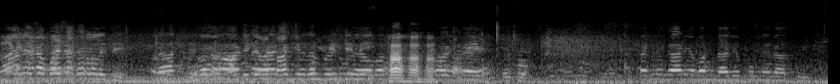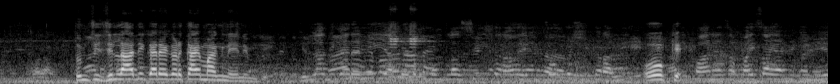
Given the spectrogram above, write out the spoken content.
पाण्याचा पैसा करायला ते हे. हा हा. सगळे गाड्या बंद झाले पूर्ण रात्री. तुमची जिल्हा अधिकाऱ्याकडे काय मागणी आहे नेमकी? जिल्हाधिकाऱ्यांनी या पेट्रोल पंपला सील करावं याची चौकशी करावी. ओके. आणि पाण्याचा पैसा या ठिकाणी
